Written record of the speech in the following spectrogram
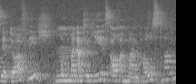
sehr dörflich mhm. und mein Atelier ist auch an meinem Haus dran.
